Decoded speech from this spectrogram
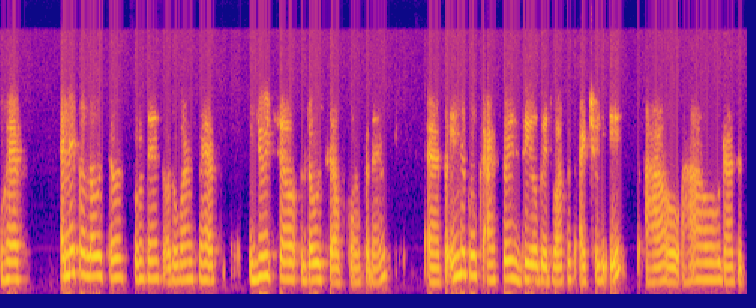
who have a little low self-confidence or the ones who have huge self, low self-confidence. Uh, so in the book, I first deal with what it actually is. How, how does it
